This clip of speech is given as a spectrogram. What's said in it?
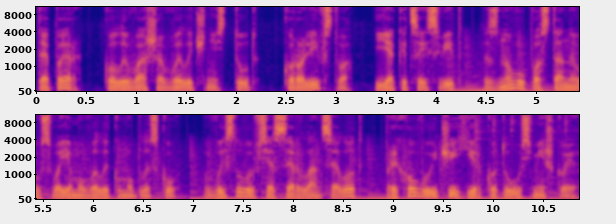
Тепер, коли ваша величність тут, королівство, як і цей світ, знову постане у своєму великому блиску, висловився сер Ланселот, приховуючи гіркоту усмішкою.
